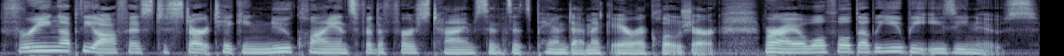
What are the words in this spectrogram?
freeing up the office to start taking new clients for the first time since its pandemic era closure. Mariah Woelfel, WBEZ News.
